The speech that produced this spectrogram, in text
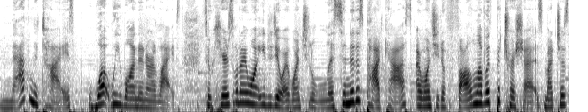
magnetize what we want in our lives. So here's what I want you to do I want you to listen to this podcast. I want you to fall in love with Patricia as much as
